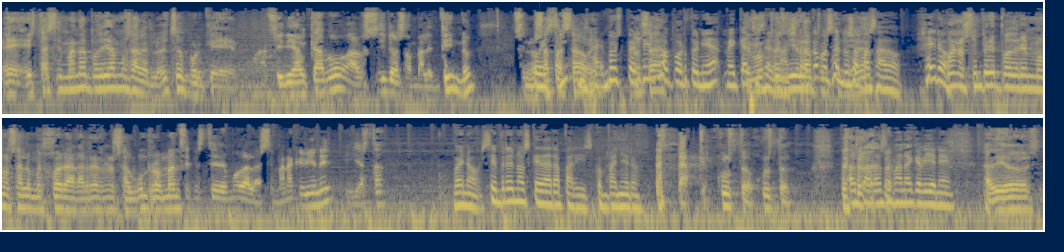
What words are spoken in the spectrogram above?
eh, esta semana podríamos haberlo hecho porque al fin y al cabo ha sido San Valentín, ¿no? Se nos pues ha pasado. sí, ¿eh? hemos perdido Nos ha- la oportunidad. Me cachis hemos el más. perdido ¿Pero la cómo se nos ha pasado? Jero. Bueno, siempre podremos a lo mejor agarrarnos a algún romance que esté de moda la semana que viene y ya está. Bueno, siempre nos quedará París, compañero. justo, justo. Hasta la semana que viene. Adiós.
